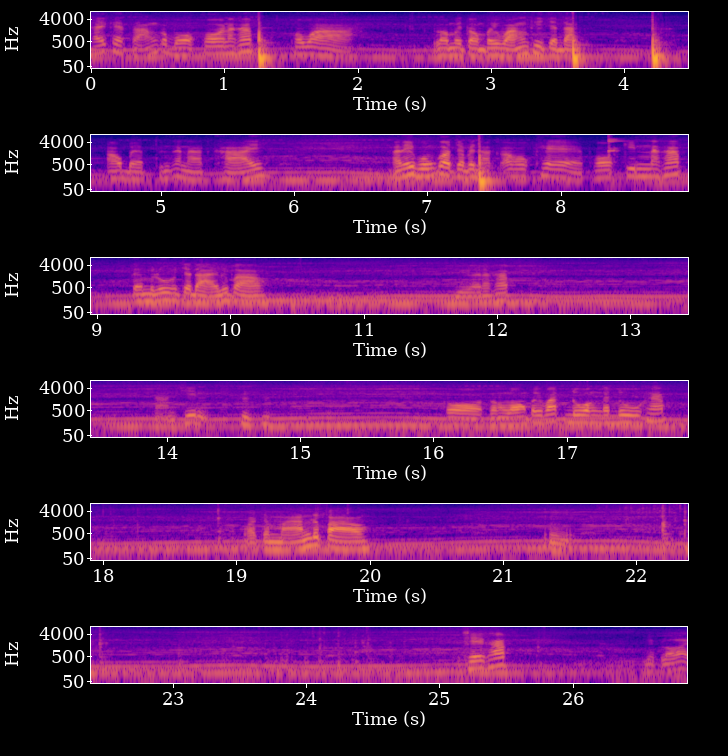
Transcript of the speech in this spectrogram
ช้แค่สามกระบอกพอนะครับ เพราะว่าเราไม่ต้องไปหวังที่จะดักเอาแบบถึงขนาดขาย อันนี้ผมก็จะไปดักเอาแค่พอกินนะครับ แต่ไม่รู้มันจะได้หรือเปล่า เหยื่อนะครับสามชิ้น ก็ต้องลองไปวัดดวงกันดูครับ ว่าจะหมานหรือเปล่านี่โอเคครับ เรียบร้อย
